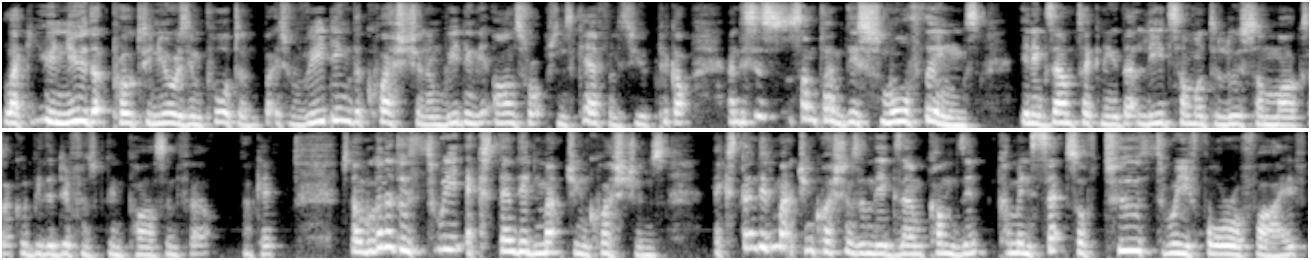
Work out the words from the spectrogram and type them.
Like you knew that proteinuria is important, but it's reading the question and reading the answer options carefully. So you pick up, and this is sometimes these small things in exam technique that lead someone to lose some marks. That could be the difference between pass and fail. Okay. So now we're going to do three extended matching questions. Extended matching questions in the exam comes in come in sets of two, three, four, or five.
